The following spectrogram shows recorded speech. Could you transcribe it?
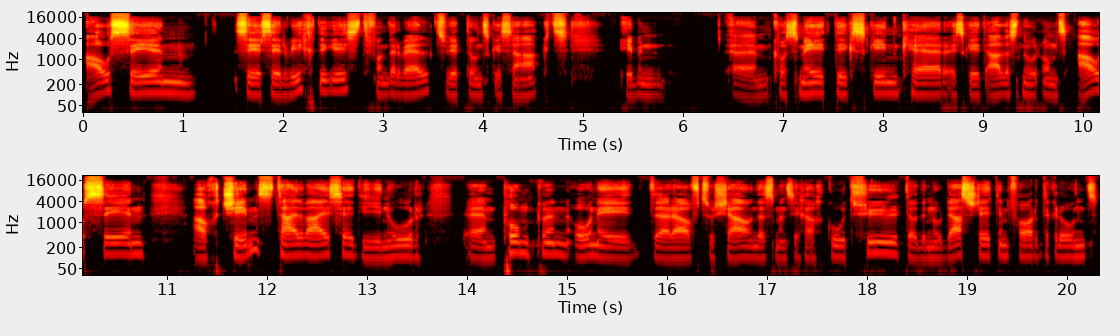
Aussehen sehr, sehr wichtig ist von der Welt, wird uns gesagt, eben ähm, Kosmetik, Skincare, es geht alles nur ums Aussehen. Auch Gyms teilweise, die nur ähm, pumpen, ohne darauf zu schauen, dass man sich auch gut fühlt oder nur das steht im Vordergrund.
